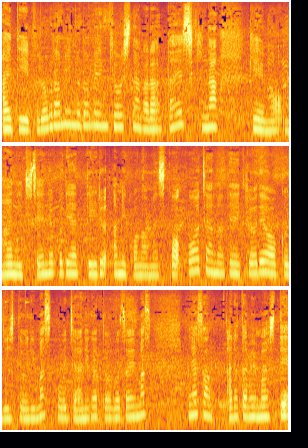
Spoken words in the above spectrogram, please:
IT プログラミングの勉強をしながら大好きなゲームを毎日全力でやっているアミコの息子ゴーちゃんの提供でお送りしております。ゴーちゃんありがとうございます。皆さん改めまして、え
